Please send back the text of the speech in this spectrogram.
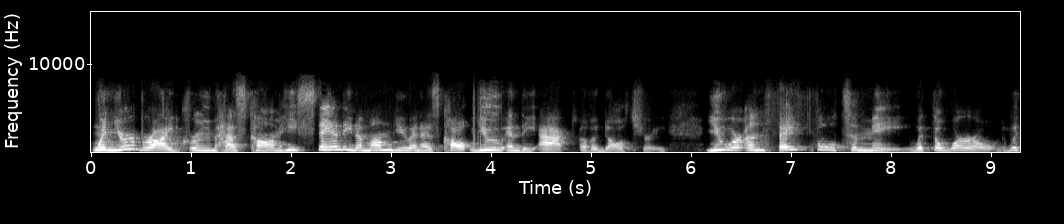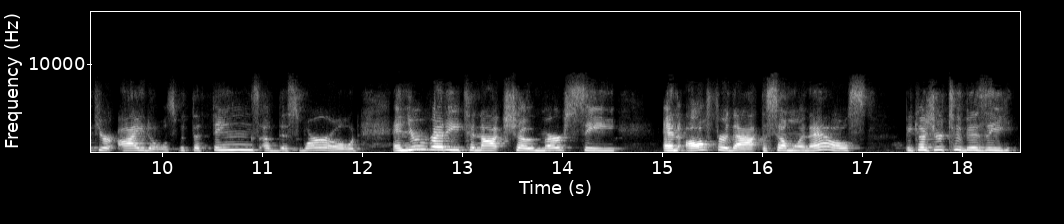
when your bridegroom has come? He's standing among you and has caught you in the act of adultery. You were unfaithful to me with the world, with your idols, with the things of this world, and you're ready to not show mercy and offer that to someone else because you're too busy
